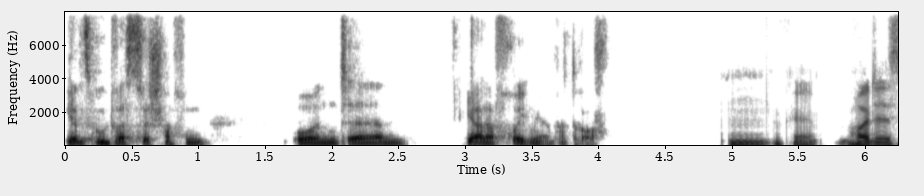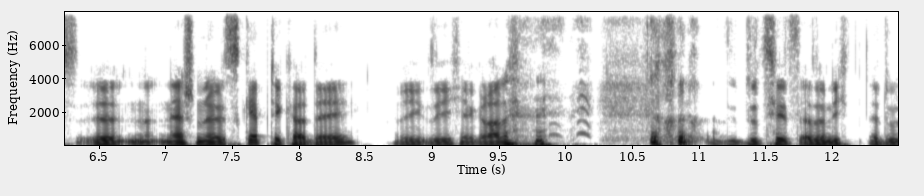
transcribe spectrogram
ganz gut was zu schaffen. Und ähm, ja, da freue ich mich einfach drauf. Hm, okay. Heute ist äh, National Skeptiker Day. Sehe ich hier gerade. du, du, zählst also nicht, äh, du,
